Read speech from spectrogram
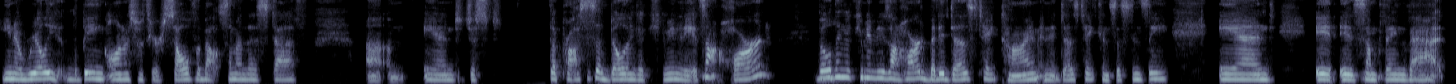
You know really being honest with yourself about some of this stuff um, and just the process of building a community. It's not hard building a community is not hard, but it does take time and it does take consistency. And it is something that,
